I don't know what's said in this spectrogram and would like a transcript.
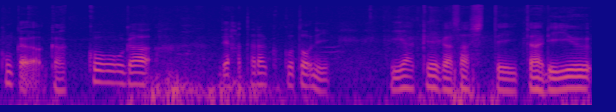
今回は学校がで働くことに嫌気がさしていた理由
